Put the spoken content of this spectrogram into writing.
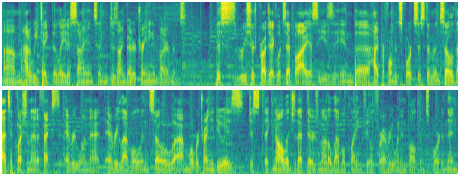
Um, how do we take the latest science and design better training environments? This research project looks at biases in the high performance sports system, and so that's a question that affects everyone at every level. And so, um, what we're trying to do is just acknowledge that there's not a level playing field for everyone involved in sport, and then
